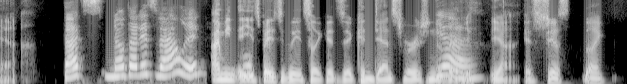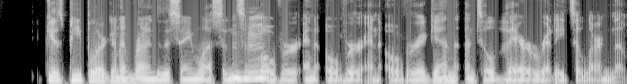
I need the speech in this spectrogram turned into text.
Yeah. that's no, that is valid. I mean, it's basically it's like it's a condensed version of Yeah. everything. Yeah. It's just like because people are going to run into the same lessons Mhm. over and over and over again until they're ready to learn them.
